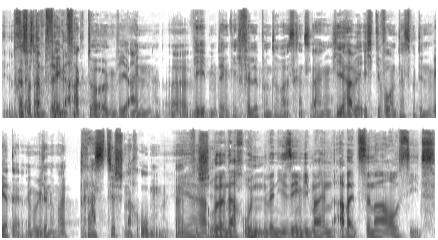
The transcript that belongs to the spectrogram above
Du kannst auch deinen Fame-Faktor irgendwie einweben, denke ich, Philipp, und sowas kannst sagen. Hier habe ich gewohnt, das wird den Wert der Immobilie nochmal drastisch nach oben. Äh, ja, oder nach unten, wenn die sehen, wie mein Arbeitszimmer aussieht.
